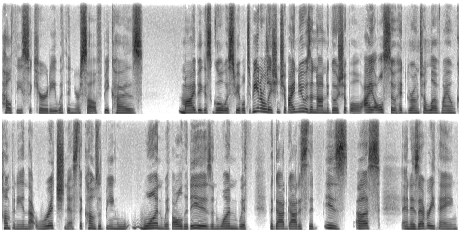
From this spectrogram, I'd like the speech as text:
healthy security within yourself because my biggest goal was to be able to be in a relationship I knew was a non negotiable. I also had grown to love my own company and that richness that comes with being one with all that is and one with the God goddess that is us and is everything.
